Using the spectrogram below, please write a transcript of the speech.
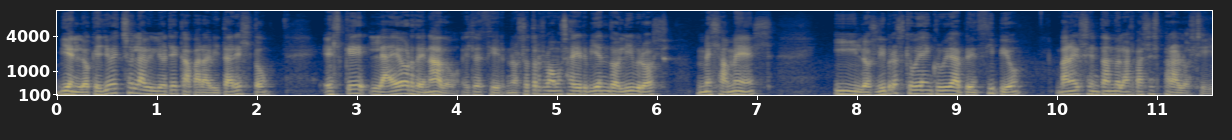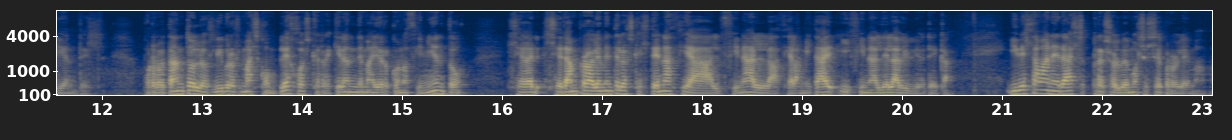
Bien, lo que yo he hecho en la biblioteca para evitar esto es que la he ordenado, es decir, nosotros vamos a ir viendo libros mes a mes y los libros que voy a incluir al principio van a ir sentando las bases para los siguientes. Por lo tanto, los libros más complejos que requieran de mayor conocimiento serán probablemente los que estén hacia el final, hacia la mitad y final de la biblioteca. Y de esta manera resolvemos ese problema.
